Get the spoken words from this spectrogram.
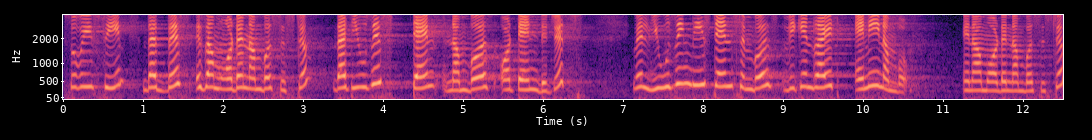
So we've seen that this is a modern number system that uses 10 numbers or 10 digits. Well, using these 10 symbols, we can write any number in our modern number system.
